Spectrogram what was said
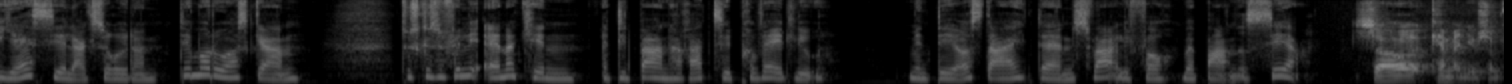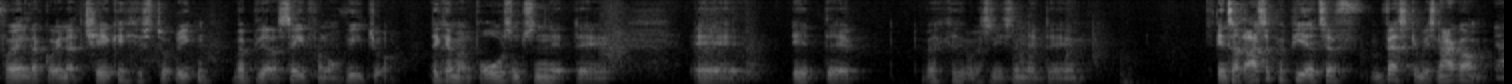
Ja, siger lakserytteren, det må du også gerne. Du skal selvfølgelig anerkende, at dit barn har ret til et privatliv, men det er også dig, der er ansvarlig for, hvad barnet ser. Så kan man jo som forældre gå ind og tjekke historikken. Hvad bliver der set for nogle videoer? Det kan man bruge som sådan et, øh, øh, et øh, hvad kan jeg sige, sådan et øh, interessepapir til, hvad skal vi snakke om? Ja.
